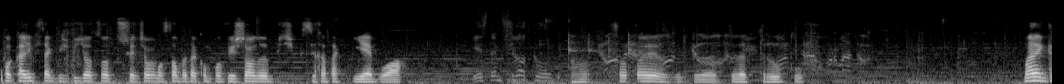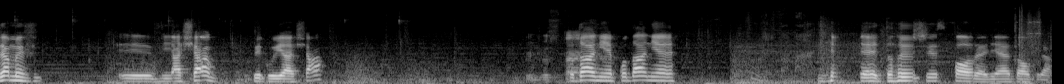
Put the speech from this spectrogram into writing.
apokalipsa, jakbyś widział co trzecią osobę taką powieszoną, to by ci psycha tak jebła. Jestem w środku. O, co to jest w ogóle? Tyle trupów. Marek, gramy w, yy, w Jasia? W biegu Jasia? Podanie, podanie. Nie, nie, to już jest chore, nie, dobra.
